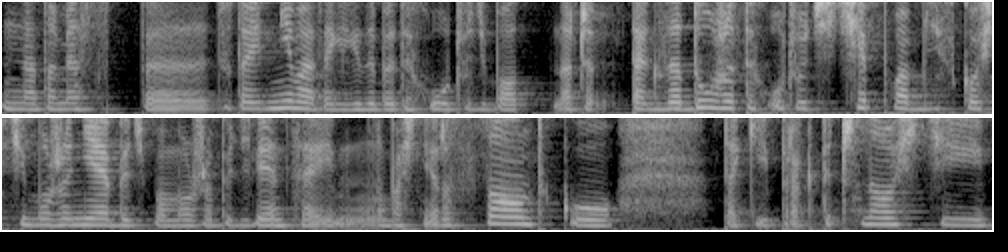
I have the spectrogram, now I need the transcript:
Natomiast e, tutaj nie ma tak jak gdyby tych uczuć, bo znaczy tak za dużo tych uczuć ciepła, bliskości może nie być, bo może być więcej właśnie rozsądku, takiej praktyczności,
